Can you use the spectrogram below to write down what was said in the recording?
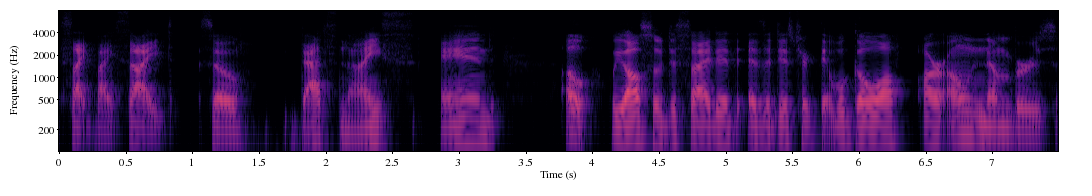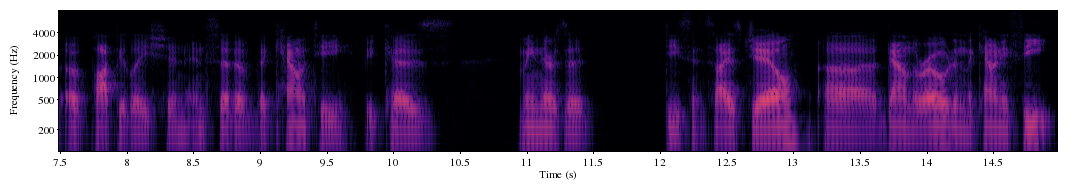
site by site. So that's nice. And oh, we also decided as a district that we'll go off our own numbers of population instead of the county because I mean there's a decent sized jail uh, down the road in the county seat.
